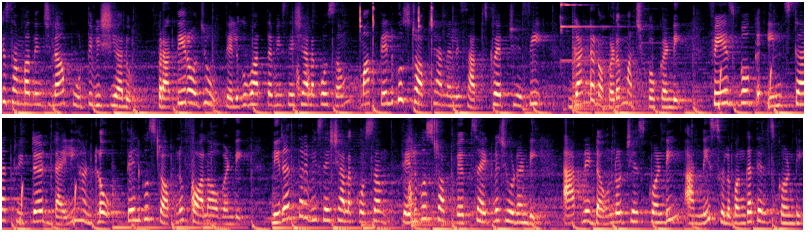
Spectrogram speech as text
ఈ సంబంధించిన పూర్తి విషయాలు. ప్రతిరోజు తెలుగు వార్త విశేషాల కోసం మా తెలుగు స్టాప్ ఛానల్ని సబ్స్క్రైబ్ చేసి గంట నొక్కడం మర్చిపోకండి. ఫేస్బుక్ ఇన్స్టా ట్విట్టర్ డైలీ హంట్లో తెలుగు స్టాప్ను ఫాలో అవ్వండి. నిరంతర విశేషాల కోసం తెలుగు స్టాప్ వెబ్సైట్ను చూడండి. యాప్ని డౌన్లోడ్ చేసుకోండి. అన్నీ సులభంగా తెలుసుకోండి.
